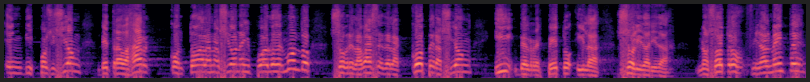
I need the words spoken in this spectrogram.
en disposición de trabajar con todas las naciones y pueblos del mundo sobre la base de la cooperación y del respeto y la solidaridad. Nosotros finalmente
